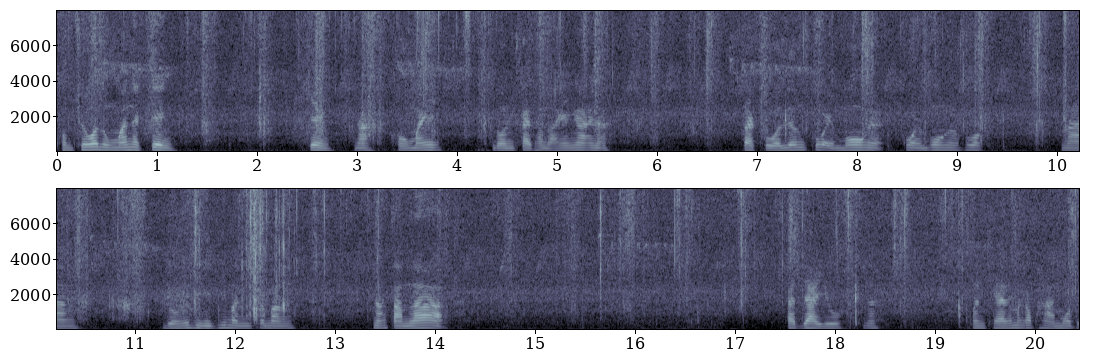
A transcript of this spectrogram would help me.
ผมเชื่อว่าลุงมันน่ะเก่ง เก่งนะคงไม่โดนใครทำร้ายง่ายๆนะ แต่กลัวเรื่องพวกไอ้โมงเนี่ยพวกไอ้โมงพวกนางดวงไม่ดีที่มันกำลังนะตามล่า สัดใหญ่อยู่นะ มันแค้นแล้วมันก็ผ่านหมดไป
